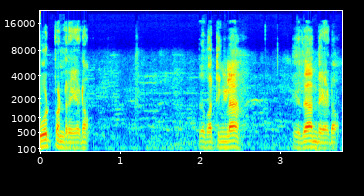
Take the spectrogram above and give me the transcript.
போட் பண்ணுற இடம். இது பார்த்தீங்களா இதுதான் அந்த இடம்.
